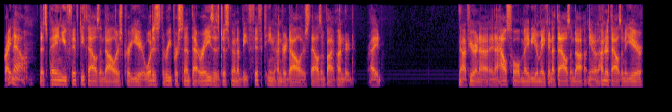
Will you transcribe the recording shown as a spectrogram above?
right now that's paying you fifty thousand dollars per year, what is three percent? That raise is just going to be fifteen hundred dollars, 1,500, right? Now, if you're in a in a household, maybe you're making a thousand, you know, hundred thousand a year.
